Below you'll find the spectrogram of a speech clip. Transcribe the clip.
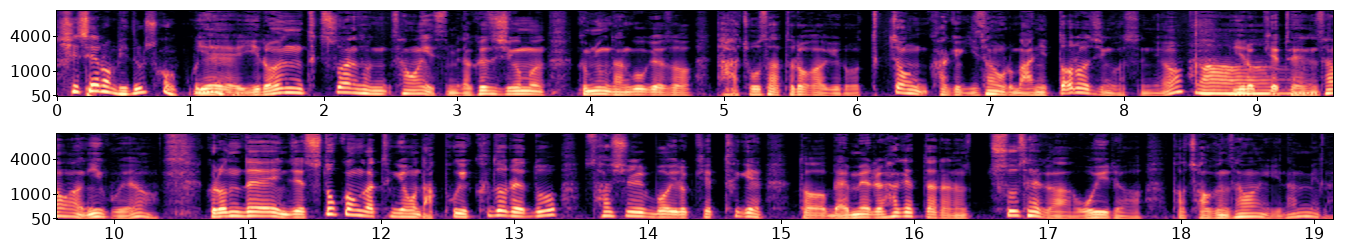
시세로 믿을 수가 없군요. 예, 이런 특수한 상황이 있습니다. 그래서 지금은 금융 당국에서 다 조사 들어가기로 특정 가격 이상으로 많이 떨어진 것은요. 아. 이렇게 된 상황이고요. 그런데 이제 수도권 같은 경우 낙폭이 크더라도 사실 뭐 이렇게 특에 더 매매를 하겠다라는 추세가 오히려 더 적은 상황이긴 합니다.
